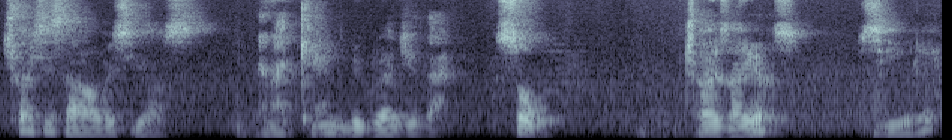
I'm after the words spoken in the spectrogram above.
choices are always yours. And I can't begrudge you that. So, choices are yours. See you later.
